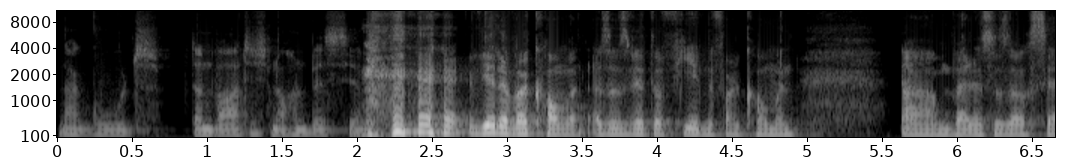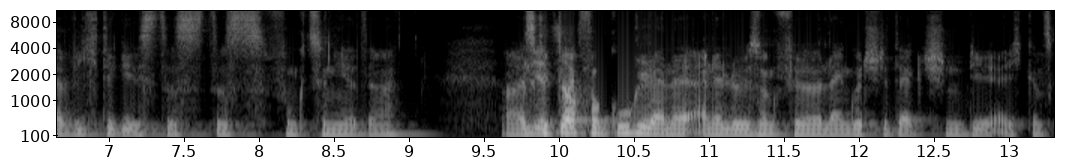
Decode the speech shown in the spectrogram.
Na gut, dann warte ich noch ein bisschen. wird aber kommen. Also es wird auf jeden Fall kommen. Ähm, weil es uns auch sehr wichtig ist, dass das funktioniert, ja. Äh, es gibt auch von Google eine, eine Lösung für Language Detection, die echt ganz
